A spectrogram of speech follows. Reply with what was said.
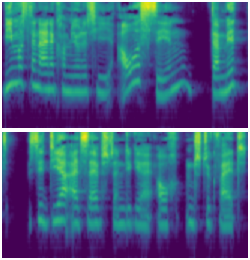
Wie muss denn eine Community aussehen, damit sie dir als Selbstständige auch ein Stück weit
